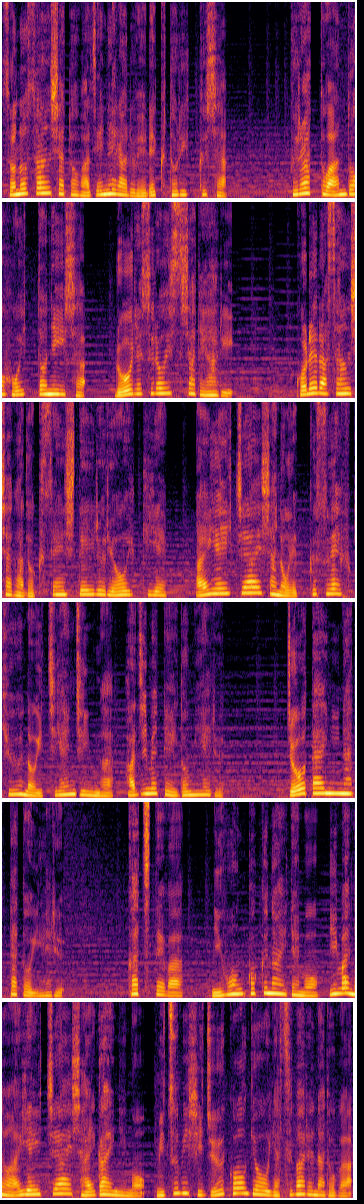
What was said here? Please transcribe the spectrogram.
その3社とはゼネラルエレクトリック社、プラットホイットニー社、ロールスロイス社であり、これら3社が独占している領域へ IHI 社の XF9 の1エンジンが初めて挑み得る状態になったと言える。かつては日本国内でも今の IHI 社以外にも三菱重工業やスバルなどが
